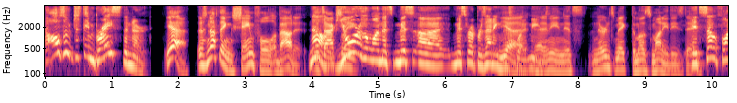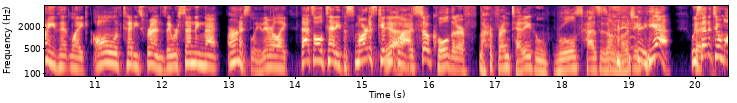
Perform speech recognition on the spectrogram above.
Also, just embrace the nerd. Yeah, there's nothing shameful about it. No, it's actually, you're the one that's mis uh, misrepresenting this. yeah. what it means. I mean, it's nerds make the most money these days. it's so funny that like all of Teddy's friends, they were sending that earnestly. They were like, "That's all Teddy, the smartest kid in the yeah, class." it's so cool that our our friend Teddy, who rules, has his own emoji. yeah, we that- sent it to him all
